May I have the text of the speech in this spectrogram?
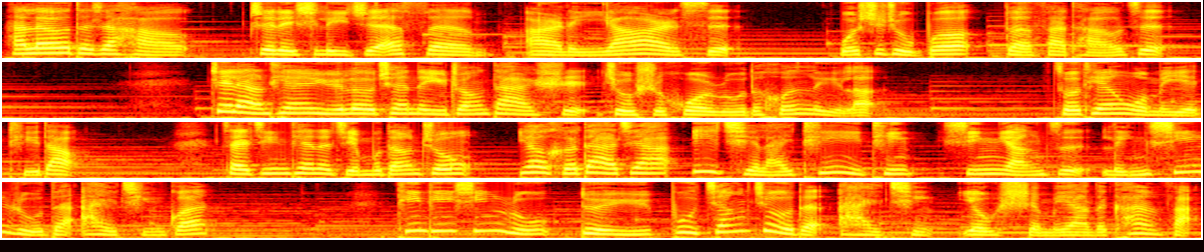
Hello，大家好，这里是荔枝 FM 二零幺二四，我是主播短发桃子。这两天娱乐圈的一桩大事就是霍如的婚礼了。昨天我们也提到，在今天的节目当中。要和大家一起来听一听新娘子林心如的爱情观，听听心如对于不将就的爱情有什么样的看法。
